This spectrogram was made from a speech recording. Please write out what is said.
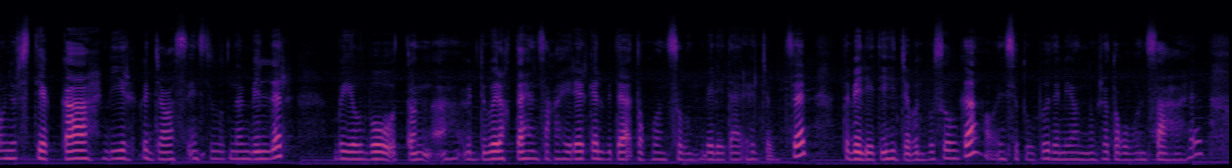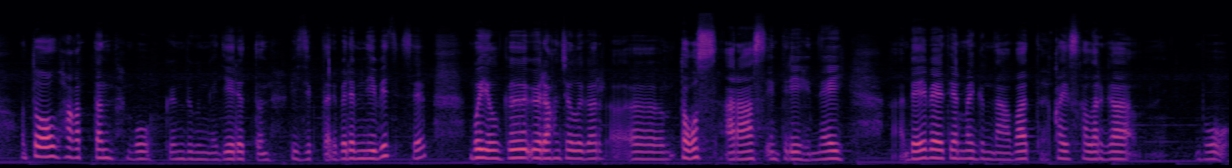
университетка бір күджас институтынан білдір. быйыл бу оттон үрдүгөрөхтәһен саха хирер кэлбитэ тоғуон сылын белетаары хыджабытсер та белети хыджабыт бу сылга институту деме оннугжа тоғуон саха хэ Онто ол хагаттан бу күн бүгүнгө диэреттен физиктары белемнебит сеп быйылгы үөрахын жылыгар тоғыз арас интерехиней бэйбээтер майгыннаабат кайыскаларга бу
